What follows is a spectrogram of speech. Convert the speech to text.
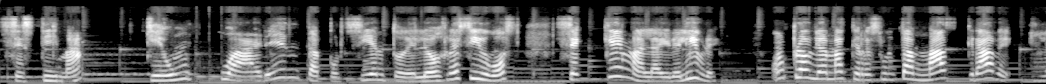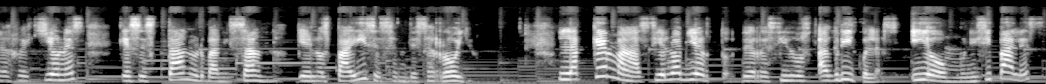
se estima que un 40% de los residuos se quema al aire libre, un problema que resulta más grave en las regiones que se están urbanizando y en los países en desarrollo. La quema a cielo abierto de residuos agrícolas y o municipales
